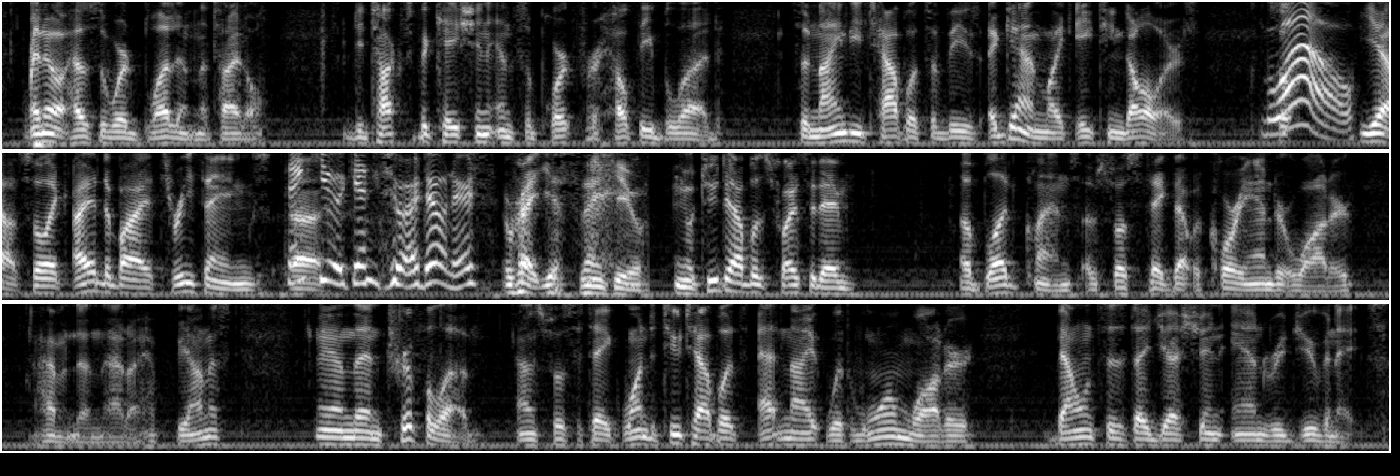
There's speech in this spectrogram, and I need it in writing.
I know it has the word blood in the title. Detoxification and support for healthy blood. So 90 tablets of these, again, like $18. So- wow! Yeah, so like I had to buy three things. Thank uh, you again to our donors. Right, yes, thank you. You know, two tablets twice a day a blood cleanse. I'm supposed to take that with coriander water. I haven't done that, I have to be honest. And then Triphala. I'm supposed to take one to two tablets at night with warm water, balances digestion and rejuvenates.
